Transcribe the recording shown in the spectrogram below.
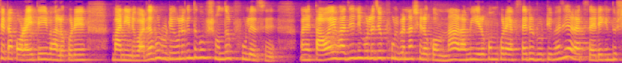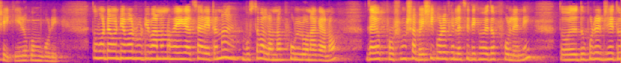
সেটা কড়াইতেই ভালো করে বানিয়ে নেব। আর দেখো রুটিগুলো কিন্তু খুব সুন্দর ফুলেছে মানে তাওয়াই ভাজিনি বলে যে ফুলবে না সেরকম না। আর আমি এরকম করে এক সাইডে রুটি ভাজি আর এক সাইডে কিন্তু সেঁকি, এরকম করি। তো মোটামুটি আমার রুটি বানানো হয়ে গেছে আর এটা না, বুঝতে পারলাম না ফুললো না কেন। যাই হোক, প্রশংসা বেশি করে ফেলেছি দেখে হয়তো ফোলেনি। তো দুপুরের যেহেতু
